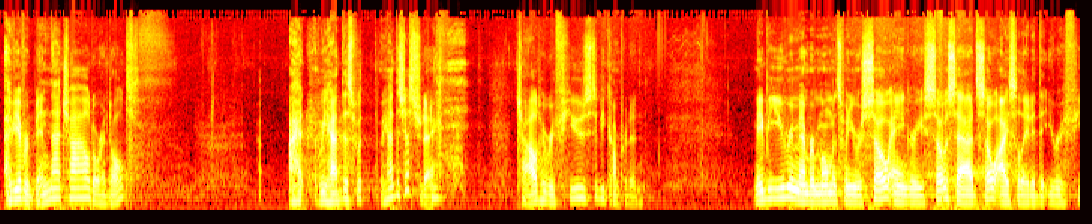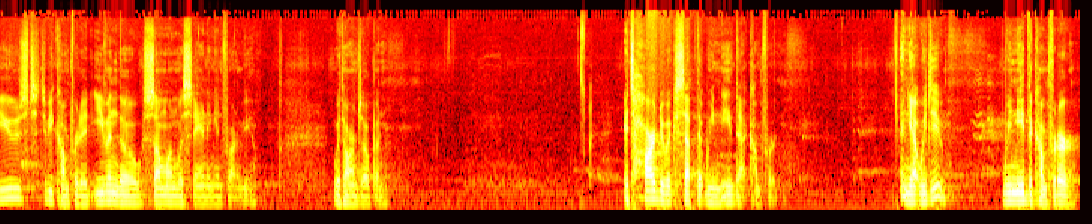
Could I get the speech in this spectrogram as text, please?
Have you ever been that child or adult? Had, we had this with we had this yesterday. child who refused to be comforted. Maybe you remember moments when you were so angry, so sad, so isolated that you refused to be comforted even though someone was standing in front of you with arms open. It's hard to accept that we need that comfort. And yet we do. We need the comforter.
